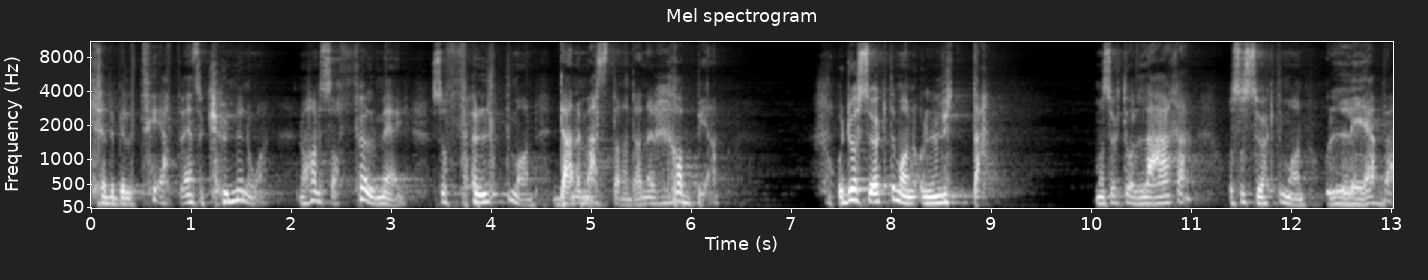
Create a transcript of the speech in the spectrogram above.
kredibilitet, en som kunne noe. Når han sa 'følg meg', så fulgte man denne mesteren, denne rabbien. Og Da søkte man å lytte. Man søkte å lære, og så søkte man å leve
